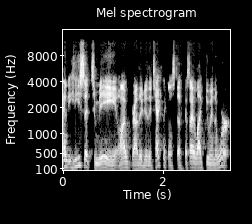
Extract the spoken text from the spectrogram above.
And he said to me, well, I would rather do the technical stuff because I like doing the work.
